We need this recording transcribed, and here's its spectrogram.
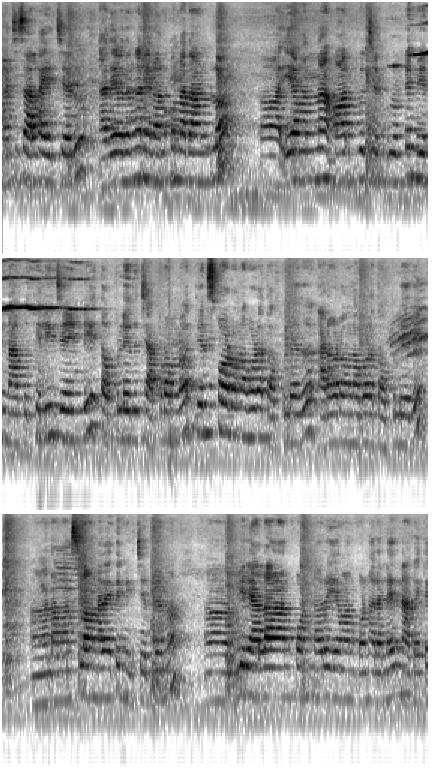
మంచి సలహా ఇచ్చారు. అదేవిధంగా నేను అనుకున్న దాంట్లో ఏమన్నా మార్పులు చెప్పులు ఉంటే మీరు నాకు తెలియజేయండి. తప్పులేదు చెప్పడంలో తెలుసుకోవడంలో కూడా తప్పులేదు అడగడంలో కూడా తప్పులేదు. నా మనసులో ఉన్నదైతే మీకు చెప్పాను. మీరు ఎలా అనుకుంటున్నారు ఏమనుకుంటున్నారు అనేది నాకైతే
